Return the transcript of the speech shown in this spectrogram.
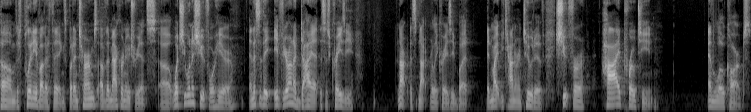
Um, there's plenty of other things, but in terms of the macronutrients, uh, what you want to shoot for here, and this is the if you're on a diet, this is crazy. Not it's not really crazy, but it might be counterintuitive. Shoot for high protein and low carbs.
